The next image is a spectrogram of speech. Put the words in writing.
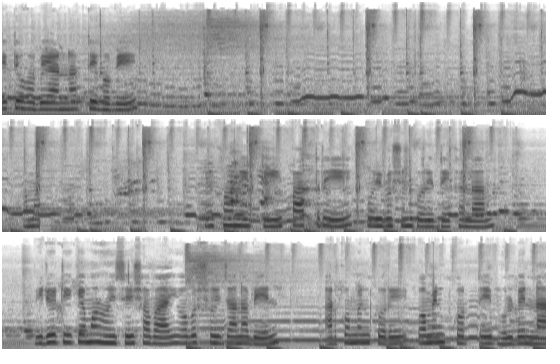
দিতে হবে আর নাড়তে হবে। এখন একটি পাত্রে পরিবেশন করে দেখালাম। ভিডিওটি কেমন হয়েছে সবাই অবশ্যই জানাবেন আর কমেন্ট করে, কমেন্ট করতে ভুলবেন না।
